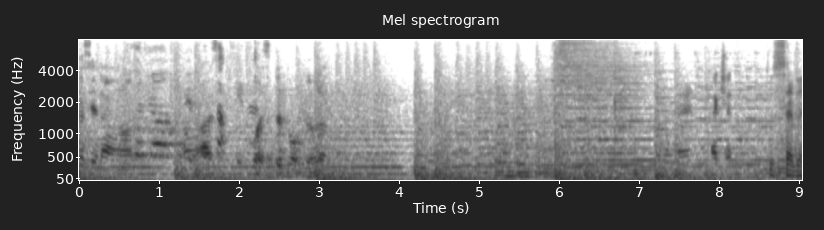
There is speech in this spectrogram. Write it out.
个先啊，这个就要多少钱或者是更多格了。Action。 to 70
